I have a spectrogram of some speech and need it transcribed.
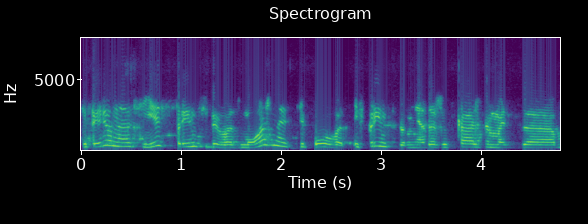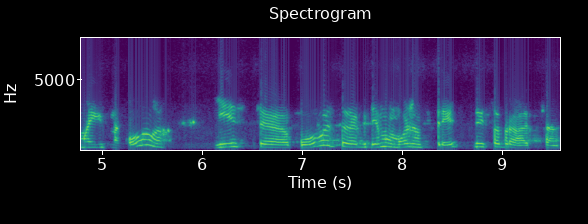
Теперь у нас есть, в принципе, возможность и повод. И, в принципе, у меня даже с каждым из э, моих знакомых есть э, повод, где мы можем встретиться и собраться.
